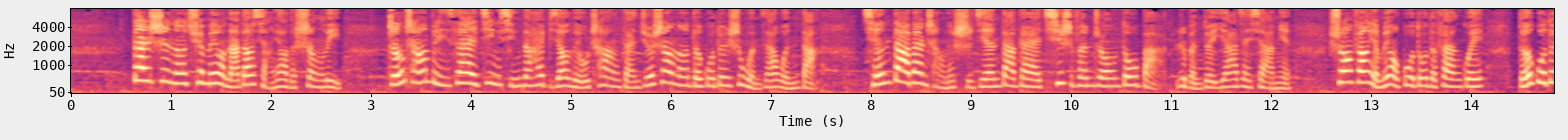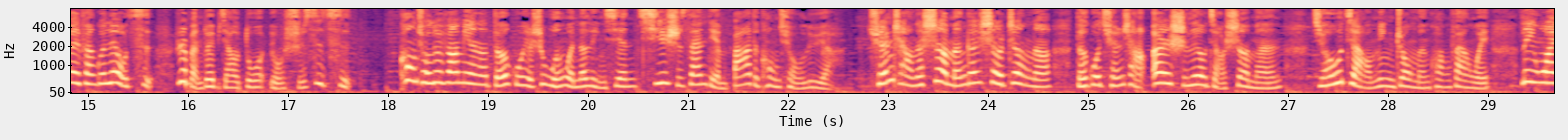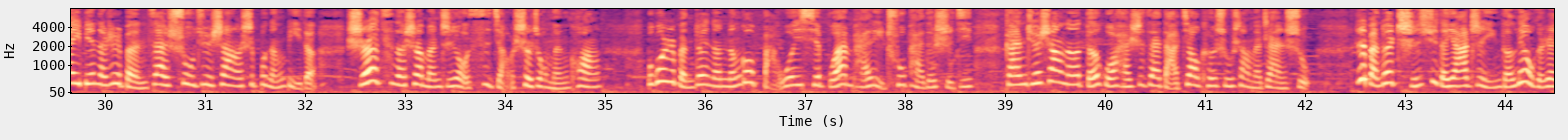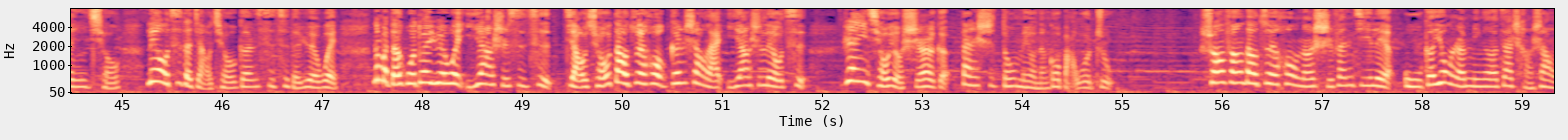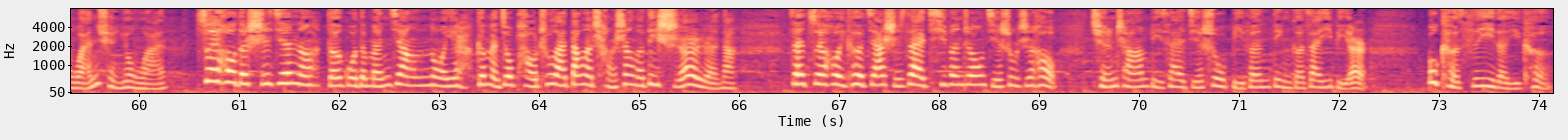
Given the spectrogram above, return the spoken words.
但是呢却没有拿到想要的胜利。整场比赛进行的还比较流畅，感觉上呢德国队是稳扎稳打。前大半场的时间大概七十分钟都把日本队压在下面，双方也没有过多的犯规。德国队犯规六次，日本队比较多，有十四次。控球率方面呢，德国也是稳稳的领先，七十三点八的控球率啊。全场的射门跟射正呢，德国全场二十六脚射门，九脚命中门框范围。另外一边的日本在数据上是不能比的，十二次的射门只有四脚射中门框。不过日本队呢，能够把握一些不按牌理出牌的时机，感觉上呢，德国还是在打教科书上的战术。日本队持续的压制，赢得六个任意球、六次的角球跟四次的越位。那么德国队越位一样是四次，角球到最后跟上来一样是六次，任意球有十二个，但是都没有能够把握住。双方到最后呢，十分激烈，五个用人名额在场上完全用完。最后的时间呢，德国的门将诺伊尔根本就跑出来当了场上的第十二人呐！在最后一刻加时赛七分钟结束之后，全场比赛结束，比分定格在一比二，不可思议的一刻。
